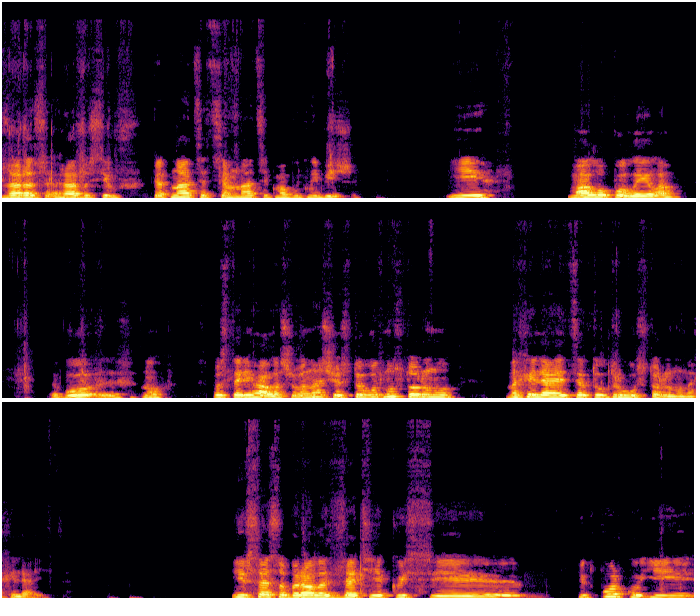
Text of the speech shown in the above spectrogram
зараз градусів 15-17, мабуть, не більше. І мало полила, бо ну, спостерігала, що вона щось то в одну сторону нахиляється, то в другу сторону нахиляється. І все собиралась взяти якусь е, підпорку і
